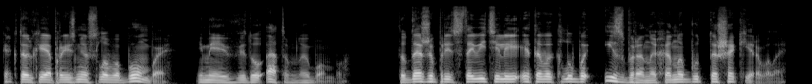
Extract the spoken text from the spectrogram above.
Как только я произнес слово «бомба», имея в виду атомную бомбу, то даже представителей этого клуба избранных оно будто шокировало.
